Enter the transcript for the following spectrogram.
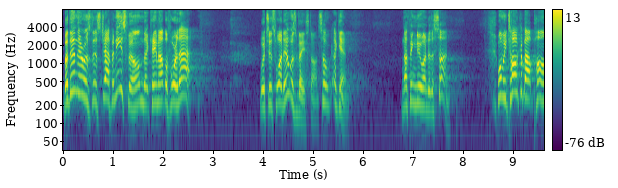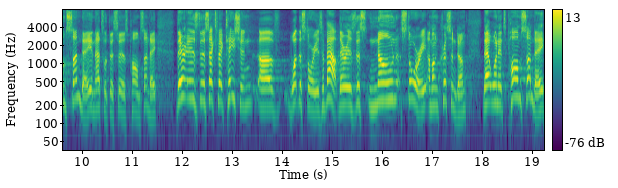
But then there was this Japanese film that came out before that, which is what it was based on. So again, nothing new under the sun. When we talk about Palm Sunday, and that's what this is, Palm Sunday, there is this expectation of what the story is about. There is this known story among Christendom that when it's Palm Sunday,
